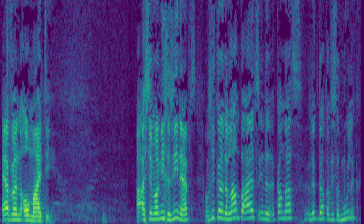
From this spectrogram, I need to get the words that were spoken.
Evan Almighty. Ah, als je hem nog niet gezien hebt, misschien kunnen de lampen uit. In de, kan dat? Lukt dat of is dat moeilijk?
